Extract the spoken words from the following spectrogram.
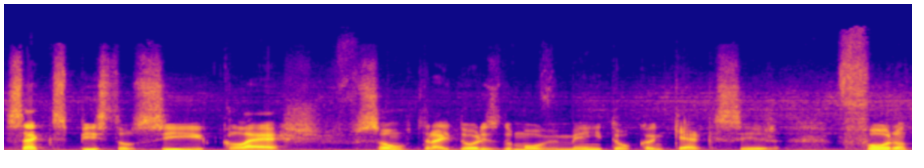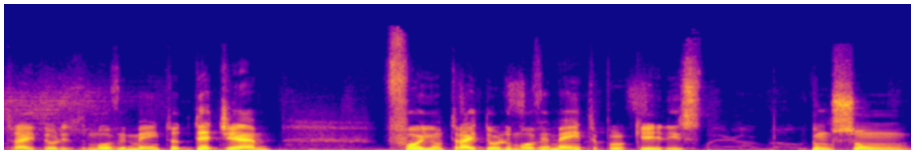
Sex Pistols, se Clash são traidores do movimento, ou quem quer que seja, foram traidores do movimento, The Jam foi um traidor do movimento, porque eles um som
